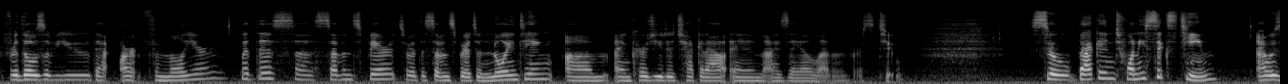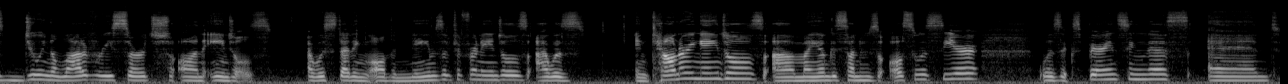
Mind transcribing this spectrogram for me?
for those of you that aren't familiar with this uh, Seven Spirits or the Seven Spirits anointing, um, I encourage you to check it out in Isaiah 11, verse 2. So, back in 2016, I was doing a lot of research on angels I was studying all the names of different angels. I was encountering angels. Um, my youngest son, who's also a seer, was experiencing this. And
